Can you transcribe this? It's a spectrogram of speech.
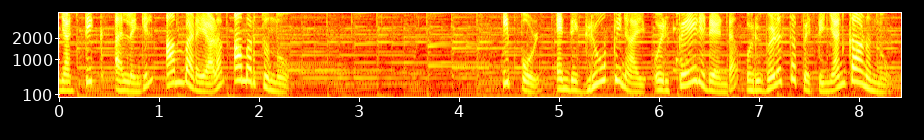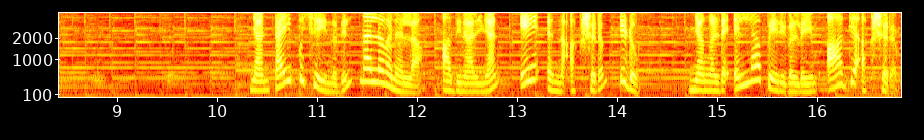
ഞാൻ ടിക്ക് അല്ലെങ്കിൽ അമ്പടയാളം അമർത്തുന്നു. ഇപ്പോൾ എന്റെ ഗ്രൂപ്പിനായി ഒരു പേരിടേണ്ട ഒരു വെളുത്ത പെട്ടി ഞാൻ കാണുന്നു. ഞാൻ ടൈപ്പ് ചെയ്യുന്നതിൽ നല്ലവനല്ല അതിനാൽ ഞാൻ എ എന്ന അക്ഷരം ഇടും. ഞങ്ങളുടെ എല്ലാ പേരുകളുടെയും ആദ്യ അക്ഷരം.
